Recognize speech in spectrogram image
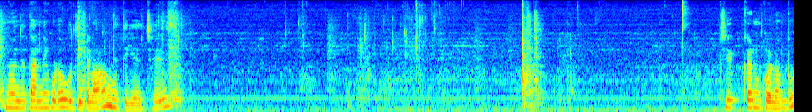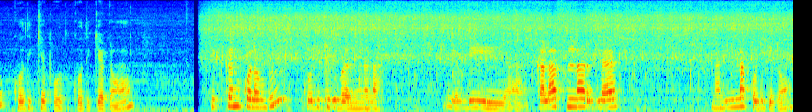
இன்னும் கொஞ்சம் தண்ணி கூட ஊற்றிக்கலாம் ஊற்றியாச்சு சிக்கன் குழம்பு கொதிக்க போகுது கொதிக்கட்டும். சிக்கன் குழம்பு கொதிக்குது பாருங்க நல்லா. எப்படி கலர்ஃபுல்லாக இருக்குல்ல? நல்லா கொதிக்கட்டும்.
